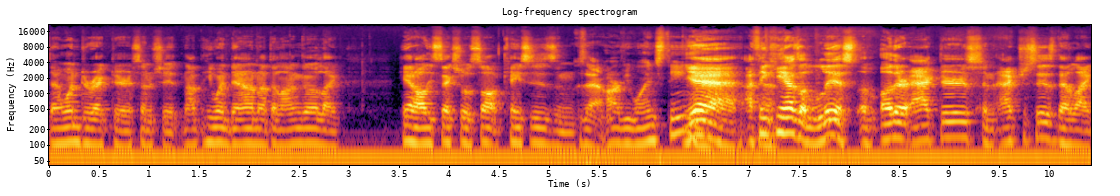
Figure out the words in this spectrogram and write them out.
that one director or some shit. Not he went down not that long ago. Like he had all these sexual assault cases and Is that Harvey Weinstein? yeah, I think he has a list of other actors and actresses that like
